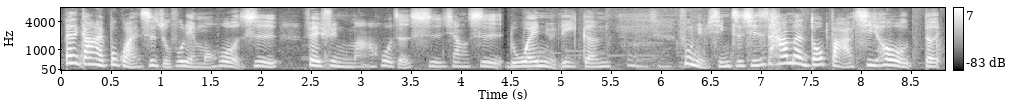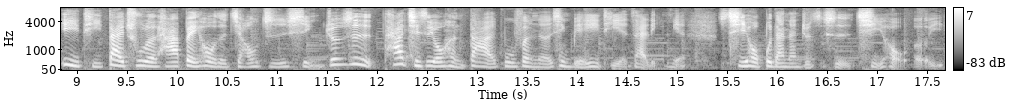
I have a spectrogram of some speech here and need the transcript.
但是刚才不管是主妇联盟，或者是废训妈，或者是像是芦苇女力跟妇女薪资，其实他们都把气候的议题带出了它背后的交织性，就是它其实有很大一部分的性别议题也在里面。气候不单单就只是气候而已，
